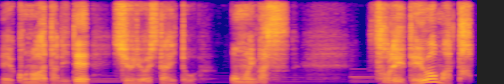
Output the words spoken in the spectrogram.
え、この辺りで終了したいと思います。それではまた。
